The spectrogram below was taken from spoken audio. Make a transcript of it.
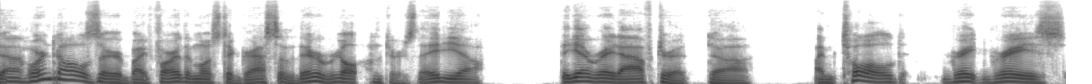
uh, No. horned owls are by far the most aggressive. They're real hunters. They yeah, they get right after it. Uh, I'm told great grays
